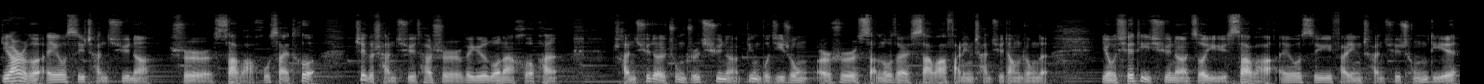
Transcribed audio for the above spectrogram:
第二个 AOC 产区呢是萨瓦胡塞特，这个产区它是位于罗纳河畔。产区的种植区呢并不集中，而是散落在萨瓦法定产区当中的。有些地区呢则与萨瓦 AOC 法定产区重叠。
